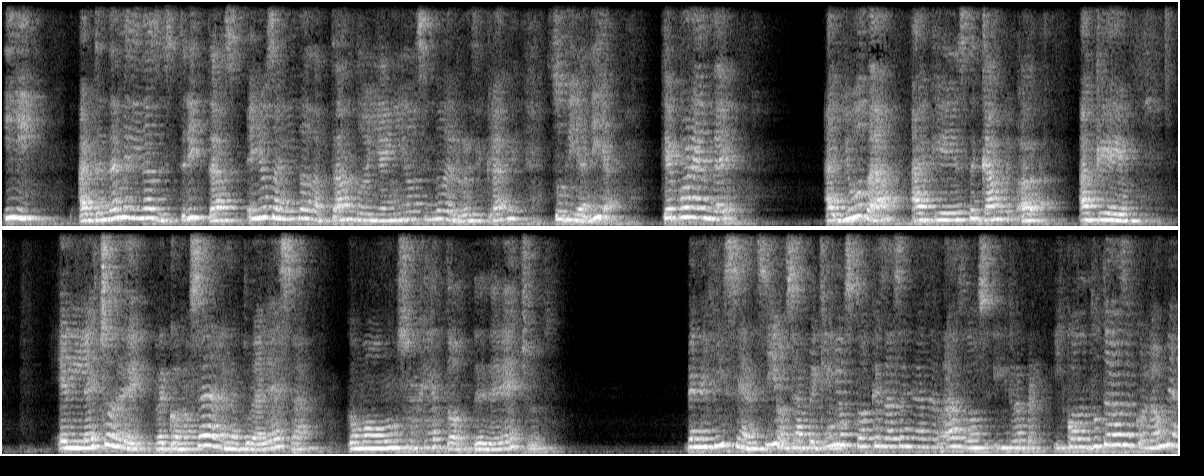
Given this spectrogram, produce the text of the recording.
Y al tener medidas estrictas, ellos han ido adaptando y han ido haciendo del reciclaje su día a día, que por ende ayuda a que este cambio, a, que el hecho de reconocer a la naturaleza como un sujeto de derechos beneficia en sí, o sea, pequeños toques hacen grandes rasgos y, y cuando tú te vas a Colombia,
